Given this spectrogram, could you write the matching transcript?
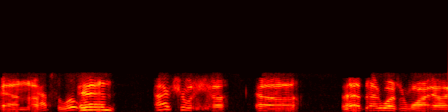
and uh, absolutely and actually, uh, uh, that that wasn't why I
